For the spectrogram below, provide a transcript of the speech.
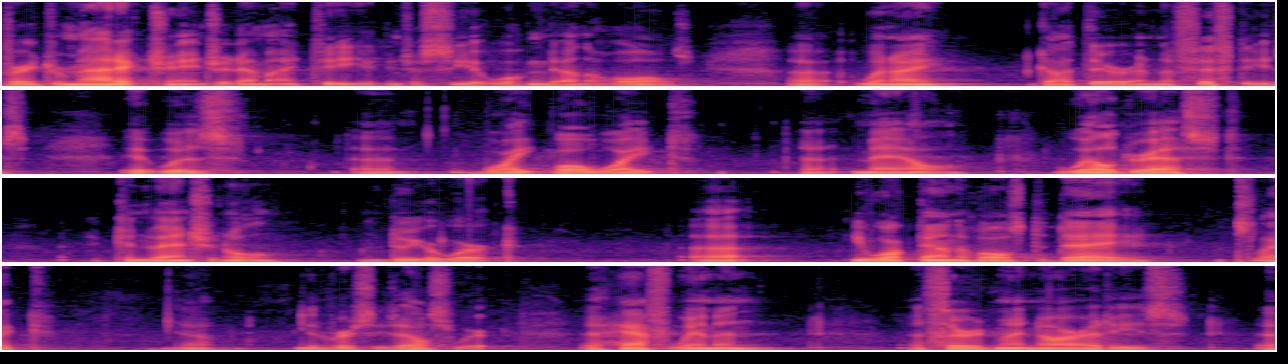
very dramatic change at MIT, you can just see it walking down the halls. Uh, when I got there in the 50s, it was uh, white, all white, uh, male, well dressed, conventional, do your work. Uh, you walk down the halls today, it's like know, universities elsewhere. half women, a third minorities, uh,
